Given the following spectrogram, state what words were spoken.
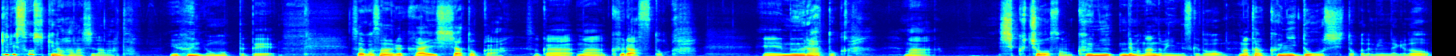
きり組織の話だなというふうに思ってて、それこそなんか会社とか、それからまあクラスとか、えー、村とか、まあ、市区町村、国でも何でもいいんですけど、または国同士とかでもいいんだけど、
